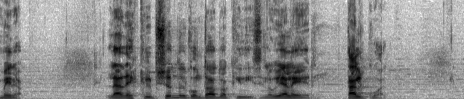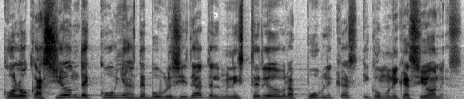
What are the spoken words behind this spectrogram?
Mira. La descripción del contrato aquí dice, lo voy a leer, tal cual. Colocación de cuñas de publicidad del Ministerio de Obras Públicas y Comunicaciones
